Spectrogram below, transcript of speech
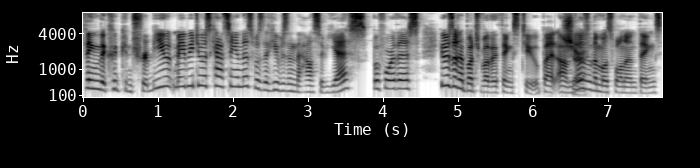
thing that could contribute maybe to his casting in this was that he was in the House of Yes before this. He was in a bunch of other things too, but um, Sure. those are the most well known things.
